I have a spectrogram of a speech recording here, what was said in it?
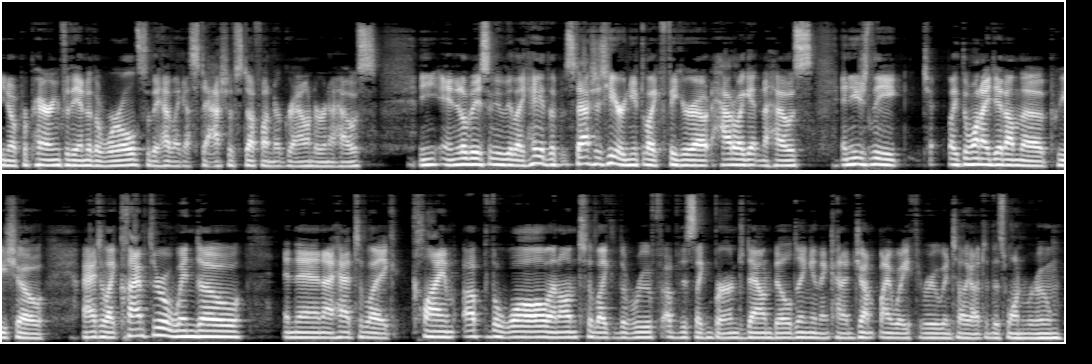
you know preparing for the end of the world. So they had like a stash of stuff underground or in a house. And, and it'll basically be like hey the stash is here and you have to like figure out how do i get in the house? And usually like the one i did on the pre-show i had to like climb through a window and then I had to like climb up the wall and onto like the roof of this like burned down building, and then kind of jump my way through until I got to this one room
